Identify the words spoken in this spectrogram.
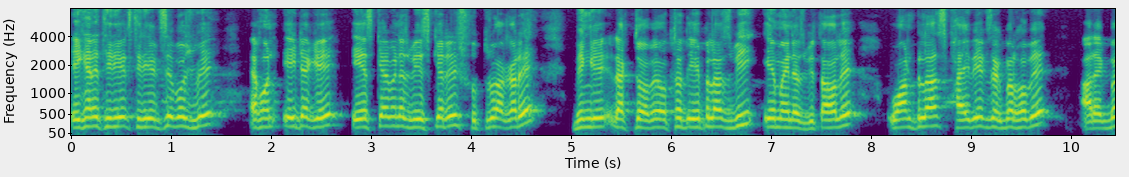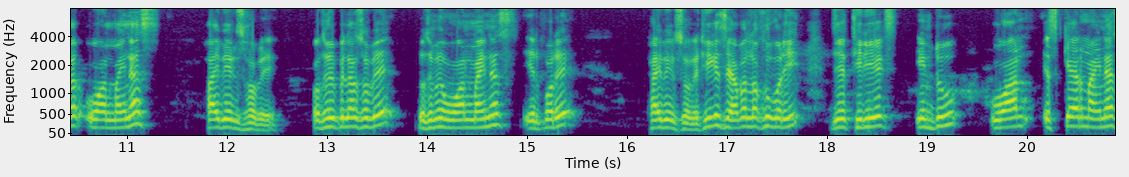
এখানে থ্রি এক্স থ্রি এক্সে বসবে। এখন এইটাকে এ স্কোয়ার মাইনাস বি স্কোয়ারের সূত্র আকারে ভেঙে রাখতে হবে, অর্থাৎ a plus b a minus b তাহলে ওয়ান প্লাস ফাইভ এক্স একবার হবে, আর একবার ওয়ান মাইনাস ফাইভ এক্স হবে। প্রথমে প্লাস হবে, প্রথমে ওয়ান মাইনাস এরপরে ফাইভ এক্স হবে। ঠিক আছে? আবার লক্ষ্য করি যে three x into one square minus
